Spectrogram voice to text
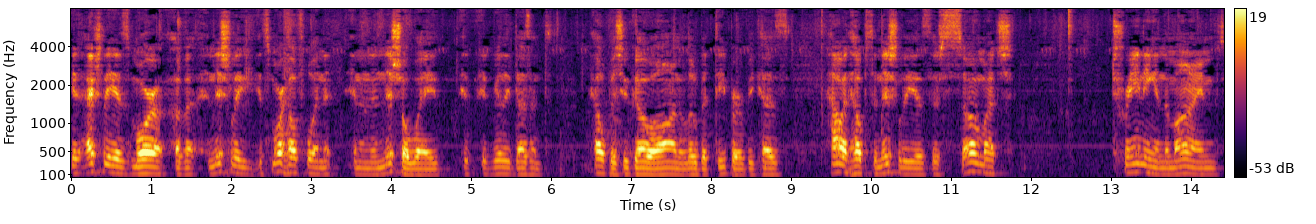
it actually is more of a initially. It's more helpful in in an initial way. It it really doesn't help as you go on a little bit deeper because how it helps initially is there's so much training in the mind,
